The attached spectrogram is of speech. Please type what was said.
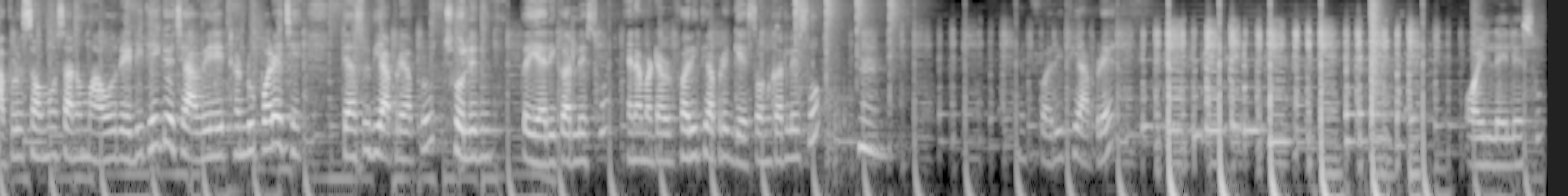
આપણો સમોસાનો માવો રેડી થઈ ગયો છે. હવે ઠંડુ પડે છે. ત્યાં સુધી આપણે આપણું છોલેની તૈયારી કરી લઈશું એના માટે આપણે ફરીથી આપણે ગેસ ઓન કરી લઈશું ફરીથી આપણે ઓઇલ લઈ લેશું.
